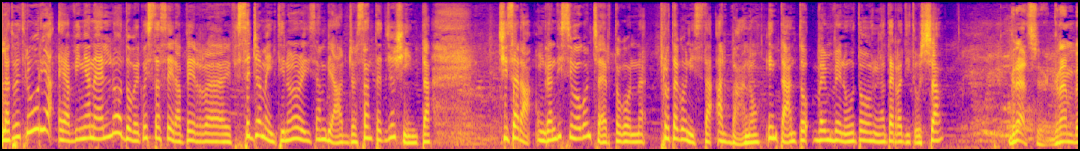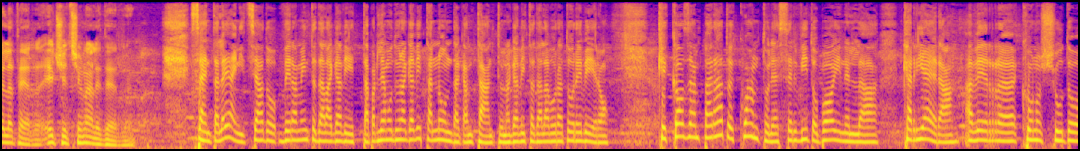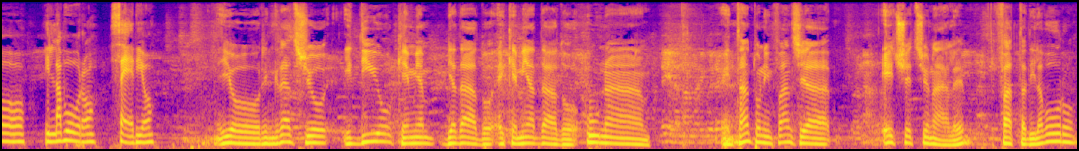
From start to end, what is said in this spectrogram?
La tua Etruria è a Vignanello dove questa sera per eh, i festeggiamenti in onore di San Biagio e Santa Giacinta ci sarà un grandissimo concerto con protagonista Albano. Intanto benvenuto nella terra di Tuscia. Grazie, gran bella terra, eccezionale terra. Senta, lei ha iniziato veramente dalla gavetta, parliamo di una gavetta non da cantante, una gavetta da lavoratore vero. Che cosa ha imparato e quanto le è servito poi nella carriera aver conosciuto il lavoro serio? Io ringrazio il Dio che mi abbia dato e che mi ha dato una intanto un'infanzia eccezionale, fatta di lavoro,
